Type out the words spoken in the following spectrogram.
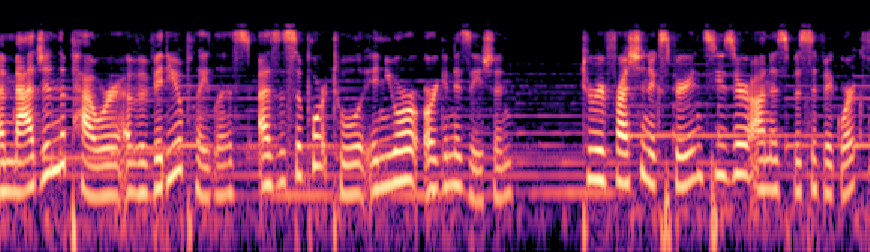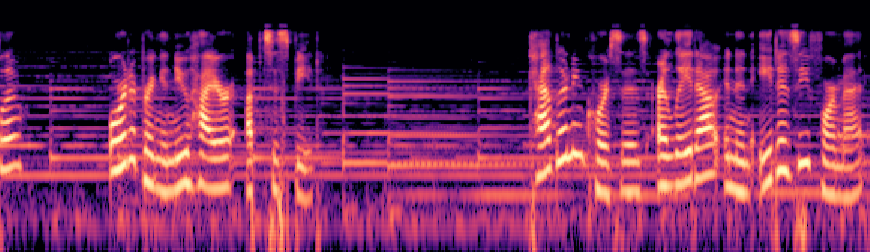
Imagine the power of a video playlist as a support tool in your organization to refresh an experienced user on a specific workflow or to bring a new hire up to speed. CAD Learning courses are laid out in an A to Z format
